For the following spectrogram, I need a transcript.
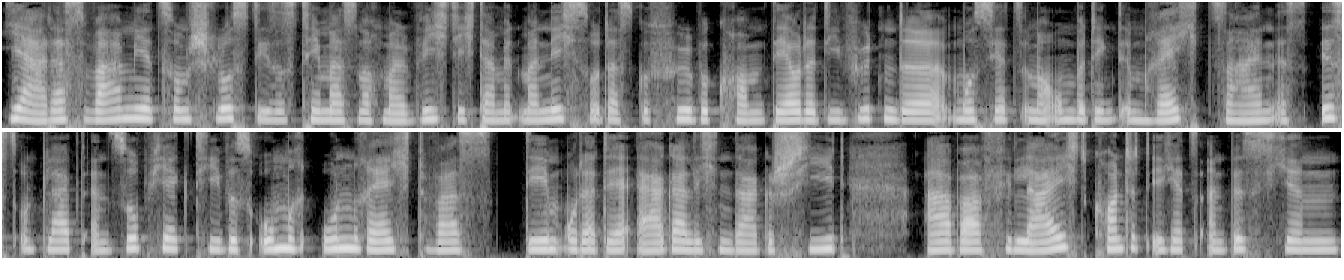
Ja, das war mir zum Schluss dieses Themas nochmal wichtig, damit man nicht so das Gefühl bekommt, der oder die Wütende muss jetzt immer unbedingt im Recht sein. Es ist und bleibt ein subjektives Unrecht, was dem oder der Ärgerlichen da geschieht. Aber vielleicht konntet ihr jetzt ein bisschen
